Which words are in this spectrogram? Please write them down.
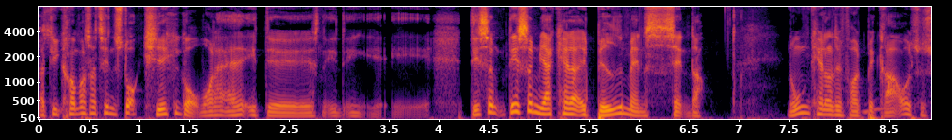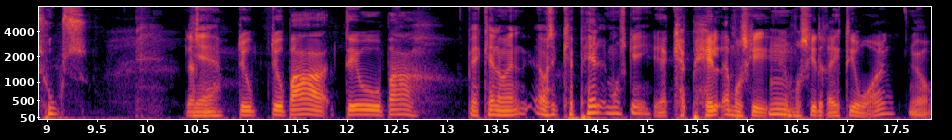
Og de kommer så til en stor kirkegård, hvor der er et, øh, sådan et, et, et det, som, det, som jeg kalder et bedemandscenter. Nogen kalder det for et begravelseshus. Lad os, Ja. det, er jo, det er jo bare, det er jo bare, Hvad kalder man? Også et kapel, måske? ja, kapel er måske, Mm. måske det rigtige ord, ikke? Jo.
